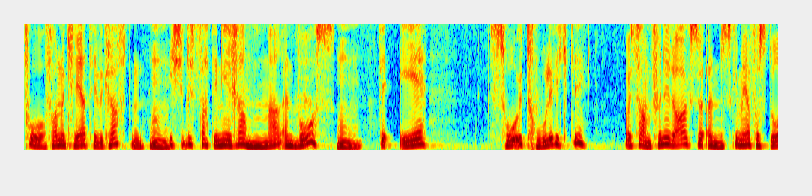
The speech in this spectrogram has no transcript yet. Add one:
Få fram den kreative kraften. Mm. Ikke bli satt inn i rammer, en bås. Mm. Det er så utrolig viktig. Og i samfunnet i dag så ønsker vi å forstå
